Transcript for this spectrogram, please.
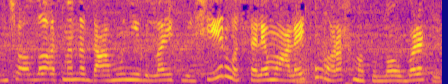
وان شاء الله أتمنى تدعموني بال like وال share. والسلام عليكم ورحمة الله وبركاته.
